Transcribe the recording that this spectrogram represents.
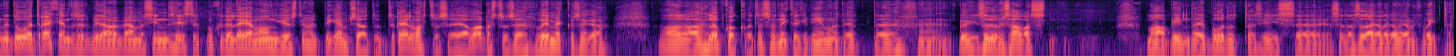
need uued rehkendused, mida me peame siin sellistel puhkudel tegema, ongi just nimelt pigem seotud relvastuse ja varustuse võimekusega, aga lõppkokkuvõttes on ikkagi niimoodi, et äh, kui sõdurisaabas maapinda ei puuduta, siis äh, seda sõda ei ole ka võimalik võita.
